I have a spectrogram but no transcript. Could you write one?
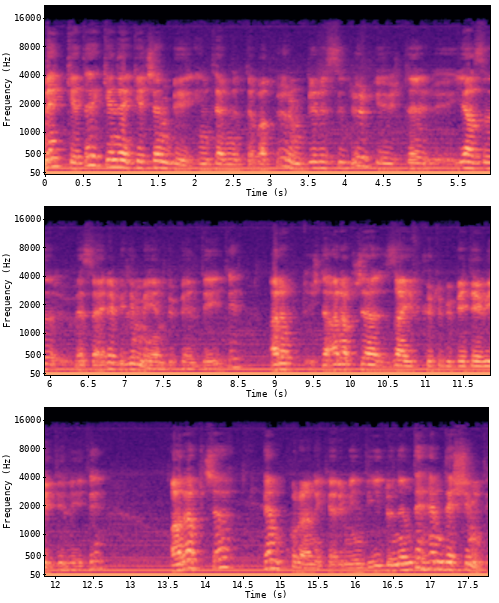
Mekke'de gene geçen bir internette bakıyorum birisi diyor ki işte yazı vesaire bilinmeyen bir beldeydi. Arap işte Arapça zayıf kötü bir bedevi diliydi. Arapça hem Kur'an-ı Kerim indiği dönemde hem de şimdi.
